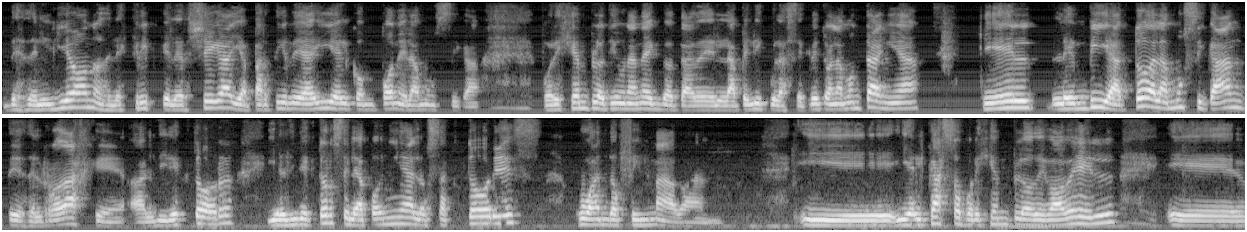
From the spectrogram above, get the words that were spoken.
desde el guion o desde el script que le llega y a partir de ahí él compone la música. Por ejemplo, tiene una anécdota de la película Secreto en la Montaña, que él le envía toda la música antes del rodaje al director y el director se la ponía a los actores cuando filmaban. Y, el caso, por ejemplo, de Babel, eh,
